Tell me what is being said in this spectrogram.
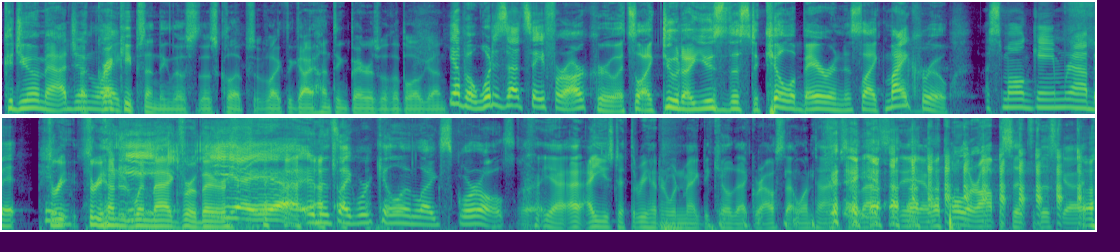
Could you imagine? Uh, Greg like, keeps sending those those clips of like the guy hunting bears with a blowgun. Yeah, but what does that say for our crew? It's like, dude, I used this to kill a bear, and it's like my crew, a small game rabbit. ping. Three three hundred win mag for a bear. Yeah, yeah, yeah. and it's like we're killing like squirrels. Yeah, I, I used a 300 win mag to kill that grouse that one time. So that's yeah, we're polar opposites of this guy.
